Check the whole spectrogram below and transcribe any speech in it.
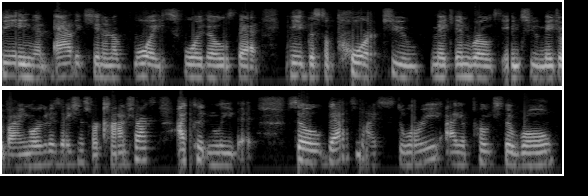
being an advocate and a voice for those that need the support to make inroads into major buying organizations for contracts. I couldn't leave it. So that's my story. I approached the role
